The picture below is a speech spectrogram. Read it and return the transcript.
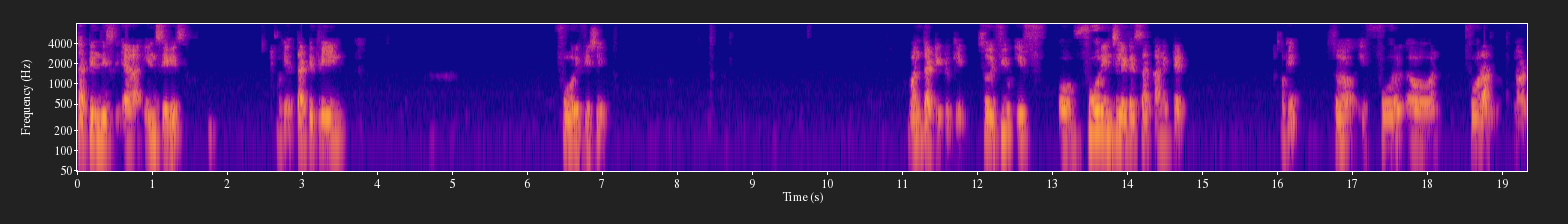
13 this uh, in series. Okay, 33 in 4 if you see. 132 kV. So if you if uh, four insulators are connected, okay. So if four uh, four are not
